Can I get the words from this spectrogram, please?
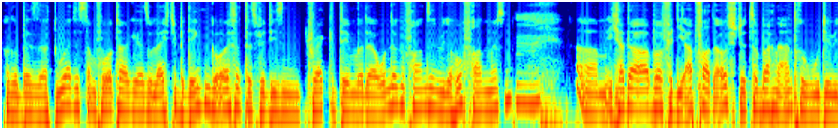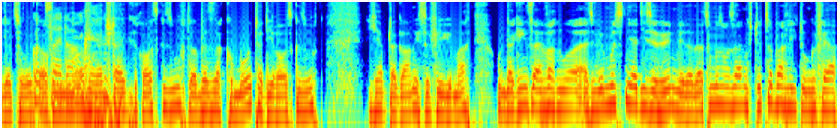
also besser gesagt, du hattest am Vortag ja so leichte Bedenken geäußert, dass wir diesen Track, den wir da runtergefahren sind, wieder hochfahren müssen. Mhm. Ähm, ich hatte aber für die Abfahrt aus Stützerbach eine andere Route wieder zurück auf den, auf den, Rennsteig rausgesucht, oder besser gesagt Komoot hat die rausgesucht. Ich habe da gar nicht so viel gemacht. Und da ging es einfach nur, also wir mussten ja diese Höhenmeter, dazu muss man sagen, Stützerbach liegt ungefähr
